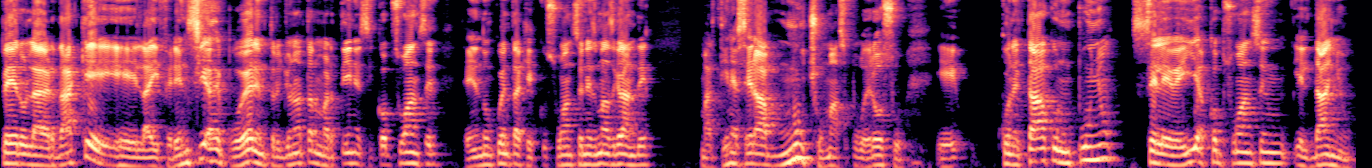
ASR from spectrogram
pero la verdad que eh, la diferencia de poder entre Jonathan Martínez y Cobb Swanson, teniendo en cuenta que Swanson es más grande, Martínez era mucho más poderoso. Eh, conectaba con un puño, se le veía a Cobb Swanson el daño.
